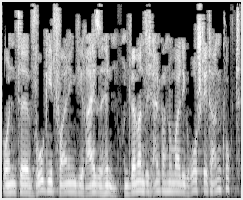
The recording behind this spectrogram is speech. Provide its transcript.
Und äh, wo geht vor allen Dingen die Reise hin. Und wenn man sich einfach nur mal die Großstädte anguckt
